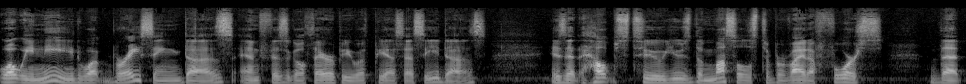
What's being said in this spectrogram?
what we need, what bracing does, and physical therapy with PSSE does, is it helps to use the muscles to provide a force that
